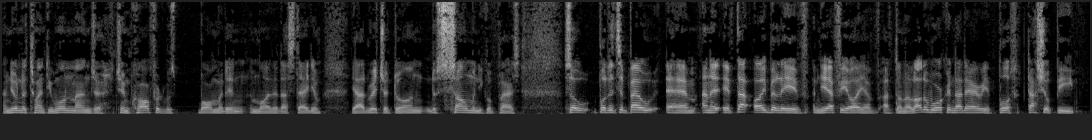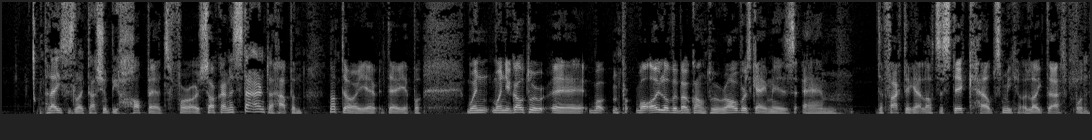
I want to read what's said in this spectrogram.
and the under twenty one manager Jim Crawford was born within a mile of that stadium. You had Richard Dunne. There's so many good players. So, but it's about um, and if that I believe, and the FAI have, have done a lot of work in that area, but that should be places like that should be hotbeds for our soccer, and it's starting to happen. Not there yet, there yet but when when you go to uh, what what I love about going to a Rovers game is. Um, the fact they get lots of stick helps me. I like that. But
